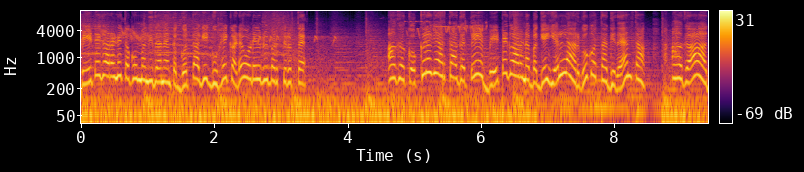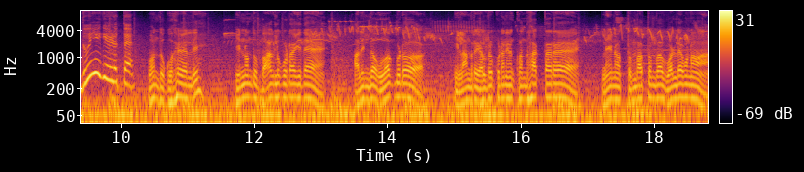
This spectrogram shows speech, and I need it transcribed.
ಬೇಟೆಗಾರನೇ ತಗೊಂಡ್ಬಂದಿದ್ದಾನೆ ಅಂತ ಗೊತ್ತಾಗಿ ಗುಹೆ ಕಡೆ ಒಡೆಯುರಿ ಬರ್ತಿರುತ್ತೆ. ಆಗ ಕೊಕ್ಕರೆಗೆ ಅರ್ಥ ಆಗತ್ತೆ ಬೇಟೆಗಾರನ ಬಗ್ಗೆ ಎಲ್ಲಾರ್ಗೂ ಗೊತ್ತಾಗಿದೆ ಅಂತ. ಆಗ ಅದು ಹೀಗೆ ಹೇಳುತ್ತೆ. ಒಂದು ಗುಹೆಯಲ್ಲಿ ಇನ್ನೊಂದು ಬಾಗಿಲು ಕೂಡ ಇದೆ. ಅಲ್ಲಿಂದ ಹೋಗ್ಬಿಡು. ಇಲ್ಲಾಂದ್ರೆ ಎಲ್ಲರೂ ಕೂಡ ನಿನ್ನ ಕೊಂದು ಹಾಕ್ತಾರೆ. ನೀನು ತುಂಬ ತುಂಬ ಒಳ್ಳೆಯವನು.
